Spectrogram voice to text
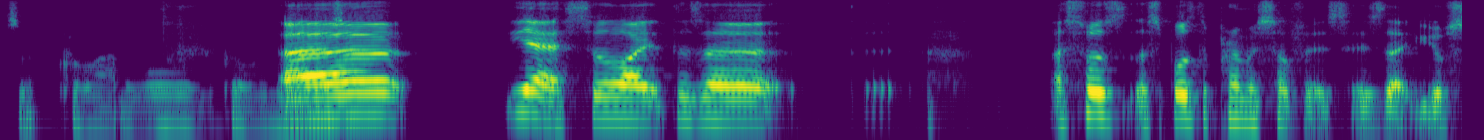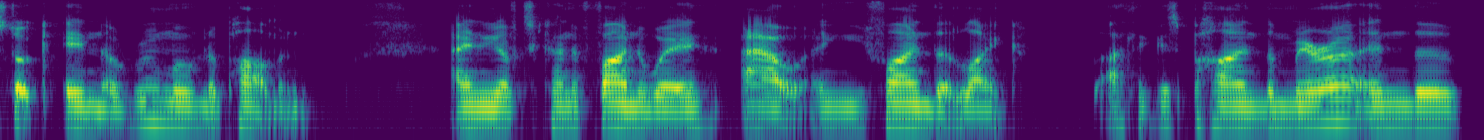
So crawl out the wall, you crawl in. uh, yeah. So like, there's a. I suppose I suppose the premise of it is, is that you're stuck in a room of an apartment, and you have to kind of find a way out, and you find that like I think it's behind the mirror in the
